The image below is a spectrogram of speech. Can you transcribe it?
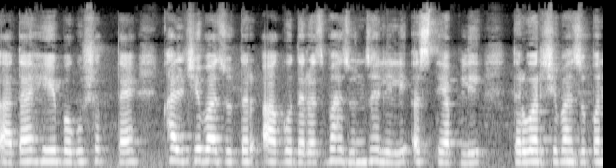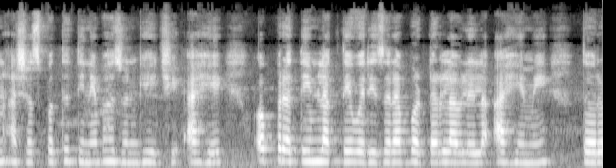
आता हे बघू शकताय खालची बाजू तर अगोदरच भाजून झालेली असते आपली. तर वरची बाजू पण अशाच पद्धतीने भाजून घ्यायची आहे. अप्रतिम लागते वरी जरा बटर लावलेलं आहे मी. तर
